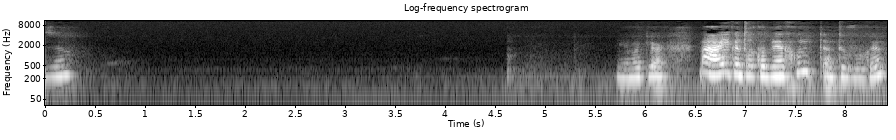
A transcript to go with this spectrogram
Zo. Hele mooie kleur. Maar je kunt er ook wat meer groen aan toevoegen.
